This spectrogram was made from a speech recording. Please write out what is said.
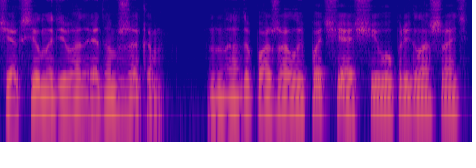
Чак сел на диван рядом с Жеком. «Надо, пожалуй, почаще его приглашать».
